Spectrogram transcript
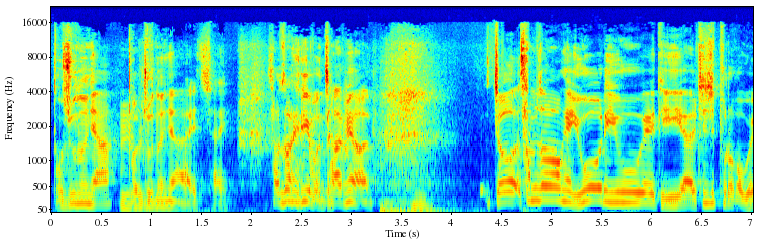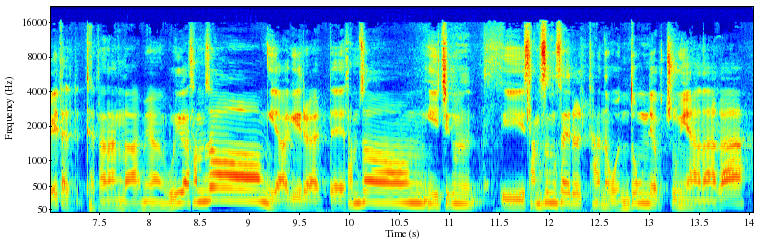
더 주느냐, 덜 주느냐의 차이. 삼성 얘기 먼저 하면 저 삼성의 6월 이후에 DER 70%가 왜 대, 대단한가 하면 우리가 삼성 이야기를 할 때 삼성이 지금 이 상승세를 타는 원동력 중에 하나가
